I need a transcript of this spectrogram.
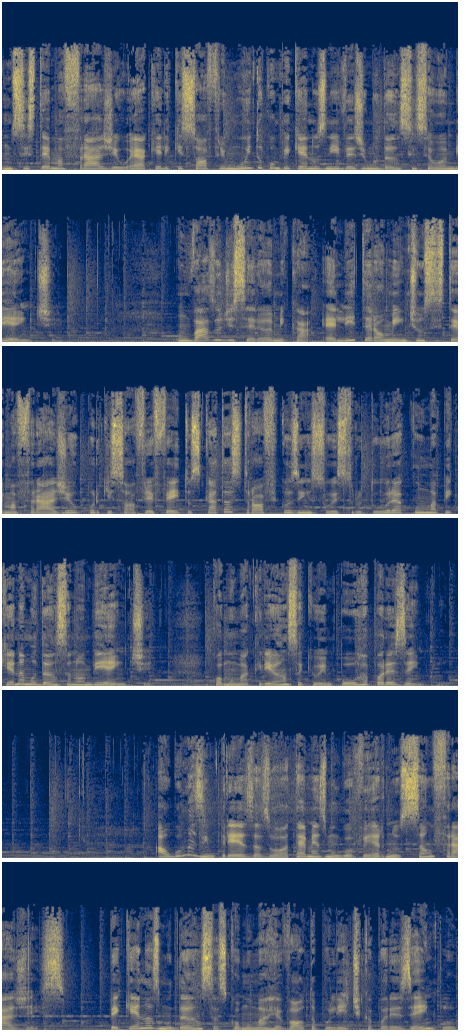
um sistema frágil é aquele que sofre muito com pequenos níveis de mudança em seu ambiente. Um vaso de cerâmica é literalmente um sistema frágil porque sofre efeitos catastróficos em sua estrutura com uma pequena mudança no ambiente, como uma criança que o empurra, por exemplo. Algumas empresas ou até mesmo governos são frágeis. Pequenas mudanças, como uma revolta política, por exemplo,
